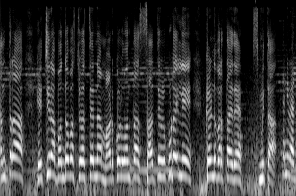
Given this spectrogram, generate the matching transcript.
ನಂತರ ಹೆಚ್ಚಿನ ಬಂದೋಬಸ್ತ್ ವ್ಯವಸ್ಥೆಯನ್ನು ಮಾಡಿಕೊಳ್ಳುವಂಥ ಸಾಧ್ಯತೆಗಳು ಕೂಡ ಇಲ್ಲಿ ಕಂಡು ಬರ್ತಾ ಇದೆ. ಸ್ಮಿತಾ. ಧನ್ಯವಾದ.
